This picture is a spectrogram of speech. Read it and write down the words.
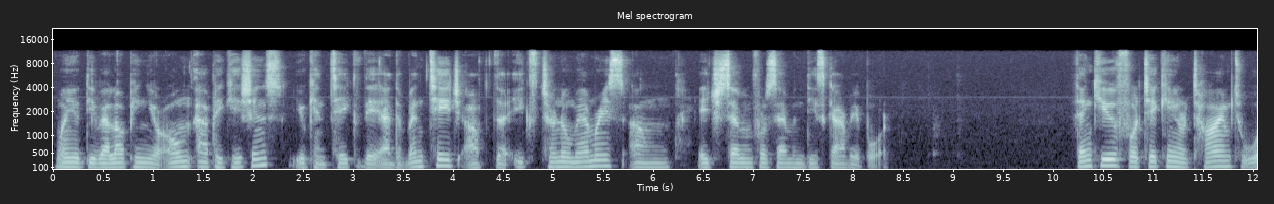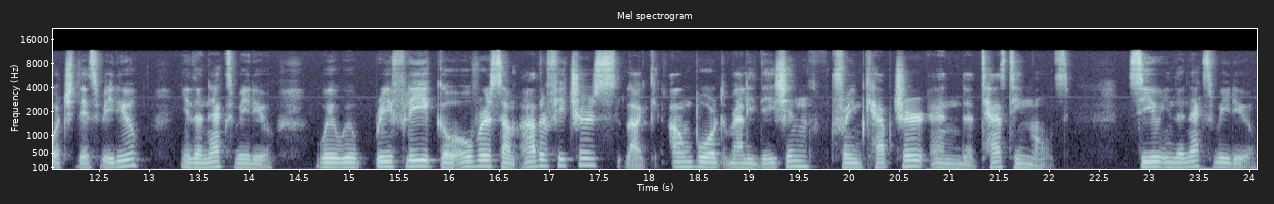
When you're developing your own applications, you can take the advantage of the external memories on H747 Discovery board. Thank you for taking your time to watch this video. In the next video, we will briefly go over some other features like onboard validation, frame capture, and testing modes. See you in the next video.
